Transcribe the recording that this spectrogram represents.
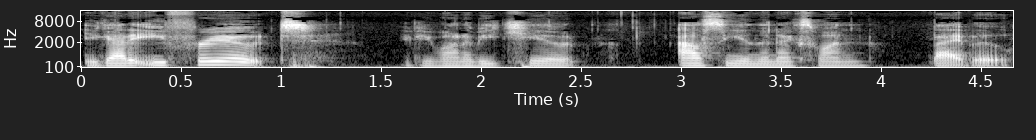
you got to eat fruit if you want to be cute. I'll see you in the next one. Bye, boo.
